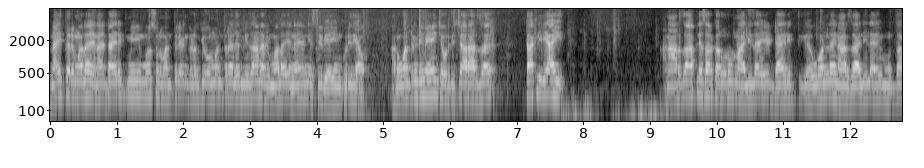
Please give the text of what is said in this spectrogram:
नाहीतर मला आहे ना डायरेक्ट मी महसूल मंत्र्यांकडे किंवा मंत्रालयात मी जाणार आहे. मला आहे ना यांनी सीबीआय इन्क्वायरी द्यावं. आणि ऑलरेडी मी यांच्यावरती चार अर्ज टाकलेले आहेत. आणि अर्ज आपल्या सरकारवरून आलेला आहे डायरेक्ट ऑनलाईन अर्ज आलेला आहे मुद्दा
